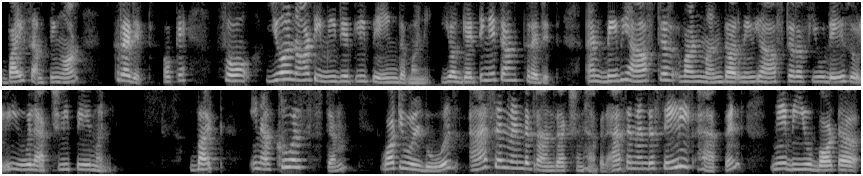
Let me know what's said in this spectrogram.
buy something on credit. Okay. So you are not immediately paying the money. You are getting it on credit. And maybe after one month or maybe after a few days only, you will actually pay money. But in accrual system, what you will do is as and when the transaction happened, as and when the sale happened, maybe you bought a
